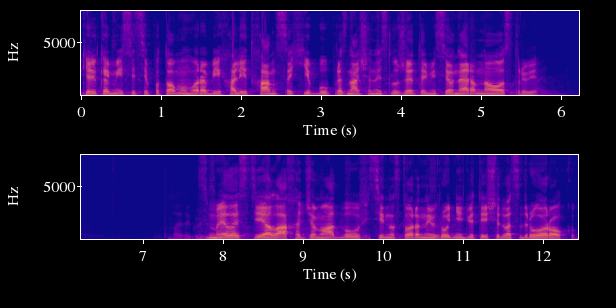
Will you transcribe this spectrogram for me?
Кілька місяців по тому Мурабі Халід Хан Сахіб був призначений служити місіонером на острові. З милості Аллаха Джамаат був офіційно створений в грудні 2022 року.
